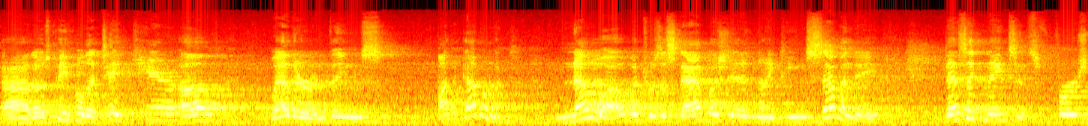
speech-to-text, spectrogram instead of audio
uh, those people that take care of weather and things by the government. NOAA, which was established in 1970, designates its first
